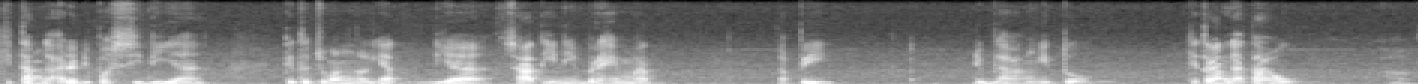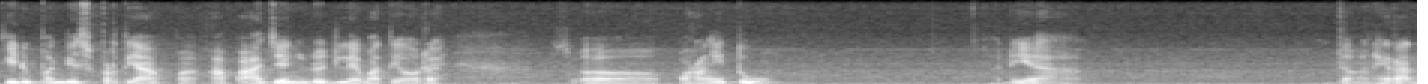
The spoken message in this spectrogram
kita nggak ada di posisi dia. Kita cuma ngelihat dia saat ini berhemat. Tapi di belakang itu kita kan nggak tahu kehidupan dia seperti apa apa aja yang udah dilewati oleh uh, orang itu. Jadi ya jangan heran.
